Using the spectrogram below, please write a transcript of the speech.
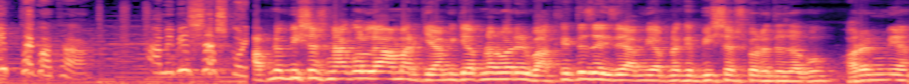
মিথ্যা কথা। আমি বিশ্বাস করি। আপনি বিশ্বাস না করলে আমার কি? আমি কি আপনার বাড়ির ভাত খেতে যাই যে আমি আপনাকে বিশ্বাস করাতে যাব? হরেন মিয়া।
